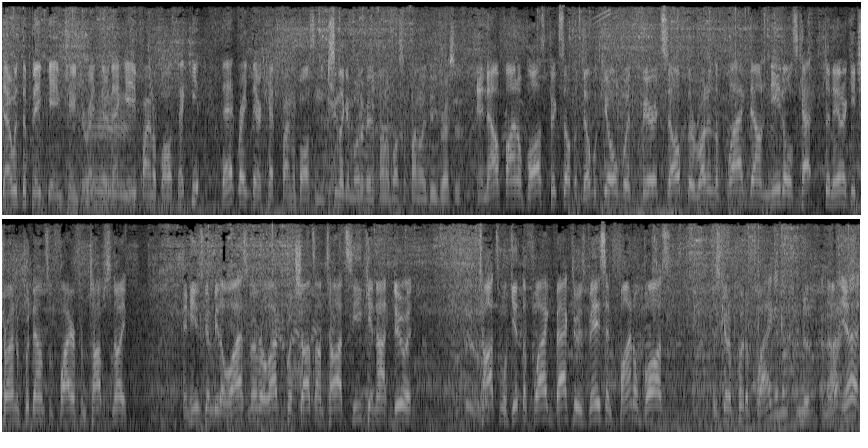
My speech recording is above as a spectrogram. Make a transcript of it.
that was the big game changer right there. That mm. gave final boss. That kept that right there kept final boss in the game. Seemed like it motivated Final Boss to finally be aggressive. And now Final Boss picks up a double kill with Fear itself. They're running the flag down Needles. Captain Anarchy trying to put down some fire from top snipe. And he's going to be the last member alive to put shots on Tots. He cannot do it. Tots will get the flag back to his base, and Final Boss is going to put a flag in the. No, not yet.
